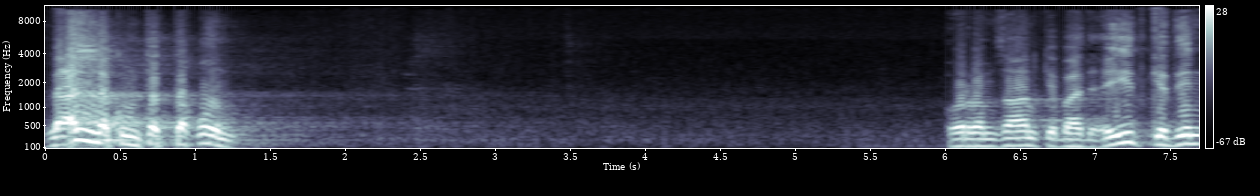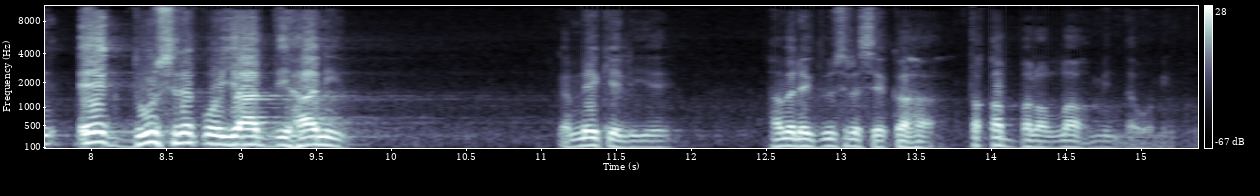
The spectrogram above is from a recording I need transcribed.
لعلکم تتقون۔ اور رمضان کے بعد عید کے دن ایک دوسرے کو یاد دہانی کرنے کے لیے ہم نے ایک دوسرے سے کہا، تقبل اللہ منا و منکم.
